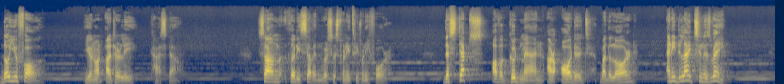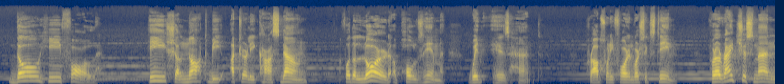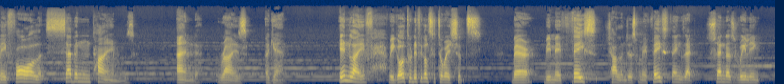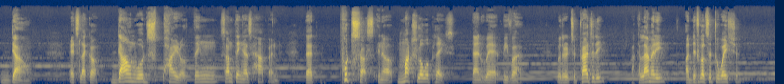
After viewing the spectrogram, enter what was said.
though you fall, you're not utterly cast down. Psalm 37, verses 23 24. The steps of a good man are ordered by the Lord, and he delights in his way. Though he fall, he shall not be utterly cast down, for the Lord upholds him with his hand. Proverbs 24 and verse 16. For a righteous man may fall seven times and rise again. In life, we go through difficult situations where we may face challenges, we may face things that send us reeling down. It's like a downward spiral thing, something has happened that puts us in a much lower place than where we were. Whether it's a tragedy, a calamity, a difficult situation,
